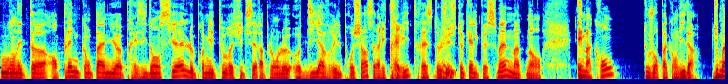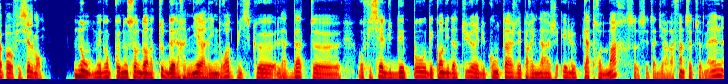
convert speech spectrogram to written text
où on est euh, en pleine campagne présidentielle. Le premier tour est fixé, rappelons-le, au 10 avril prochain. Ça va aller très vite, reste juste quelques semaines maintenant. Et Macron, toujours pas candidat, du moins pas officiellement. Non, mais donc nous sommes dans la toute dernière ligne droite puisque la date euh, officielle du dépôt des candidatures et du comptage des parrainages est le 4 mars, c'est-à-dire à la fin de cette semaine.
